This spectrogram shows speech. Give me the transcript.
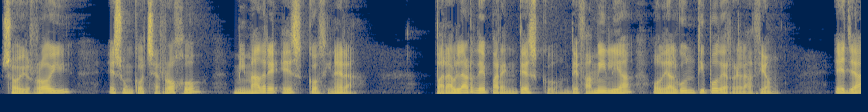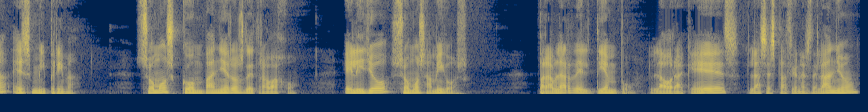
soy Roy, es un coche rojo, mi madre es cocinera. Para hablar de parentesco, de familia o de algún tipo de relación. Ella es mi prima. Somos compañeros de trabajo. Él y yo somos amigos. Para hablar del tiempo, la hora que es, las estaciones del año,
